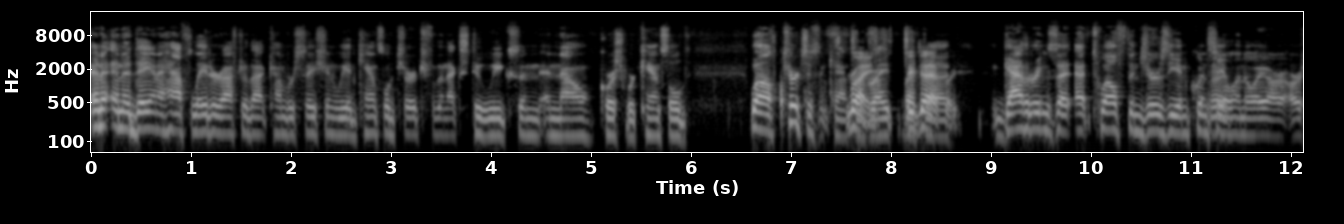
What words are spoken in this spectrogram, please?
And, and a day and a half later after that conversation we had canceled church for the next two weeks and and now of course we're canceled well church isn't canceled right, But, uh, exactly. gatherings at, at 12th in jersey and quincy Right. illinois are, are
